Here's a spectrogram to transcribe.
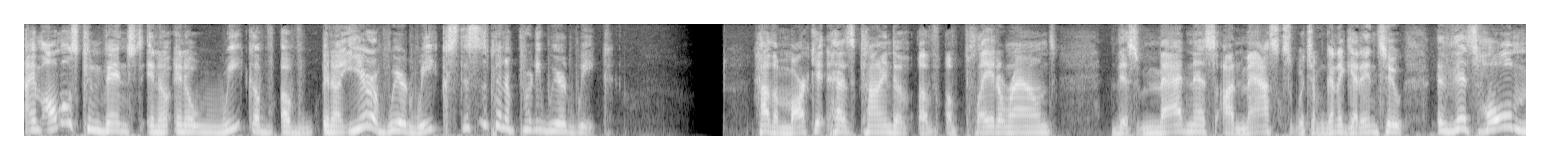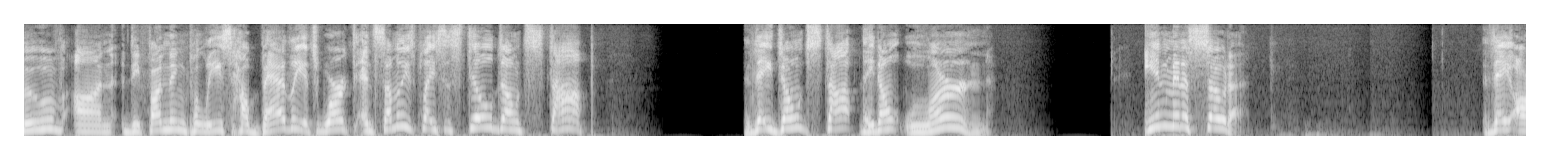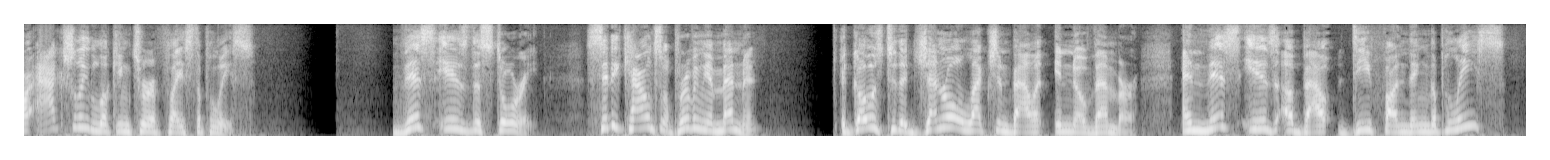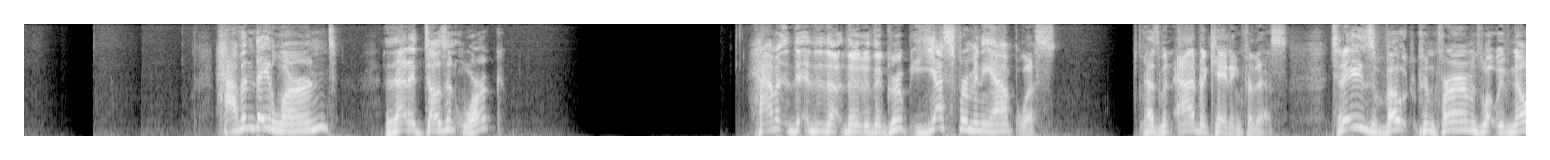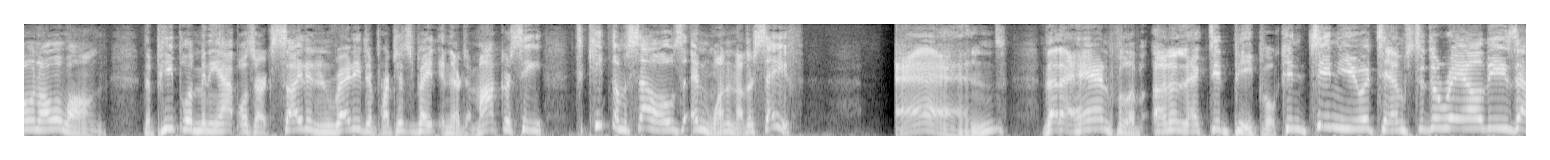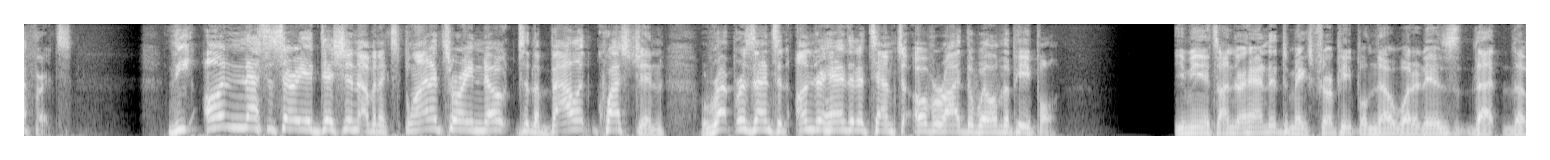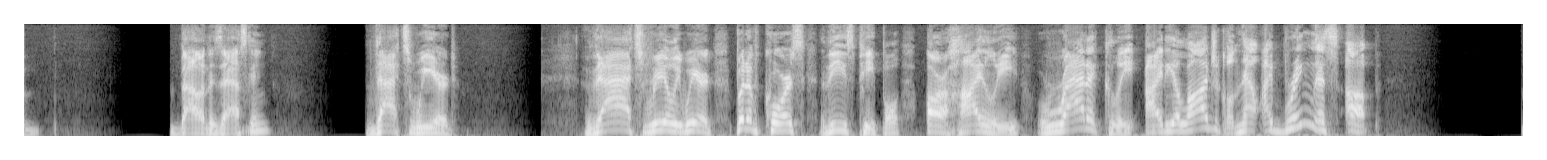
I'm almost convinced in a in a week of of in a year of weird weeks, this has been a pretty weird week. How the market has kind of of, of played around this madness on masks, which I'm going to get into, this whole move on defunding police, how badly it's worked, and some of these places still don't stop. They don't stop, they don't learn. In Minnesota, they are actually looking to replace the police. This is the story. City Council approving the amendment. It goes to the general election ballot in November. And this is about defunding the police. Haven't they learned that it doesn't work? haven't the, the, the, the group Yes for Minneapolis has been advocating for this. Today's vote confirms what we've known all along. The people of Minneapolis are excited and ready to participate in their democracy to keep themselves and one another safe. And that a handful of unelected people continue attempts to derail these efforts. The unnecessary addition of an explanatory note to the ballot question represents an underhanded attempt to override the will of the people. You mean it's underhanded to make sure people know what it is that the ballot is asking? That's weird. That's really weird. But of course, these people are highly, radically ideological. Now, I bring this up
